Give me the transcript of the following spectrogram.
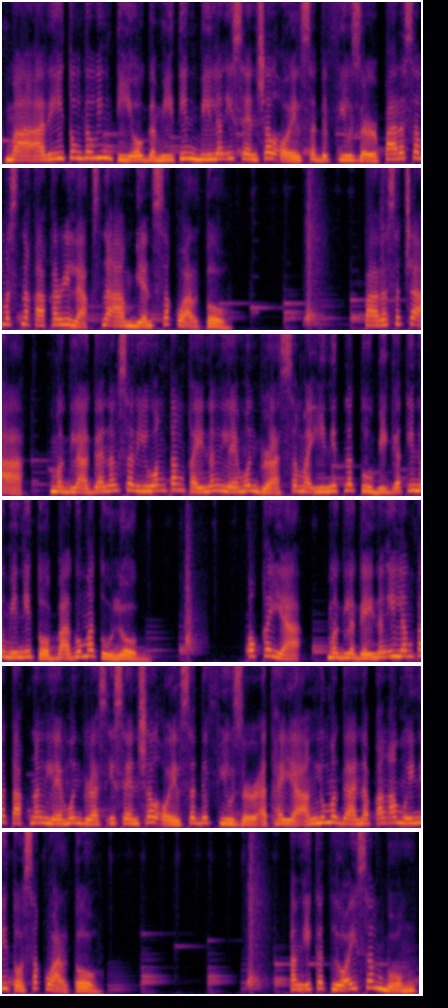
Maaari itong gawing tea o gamitin bilang essential oil sa diffuser para sa mas nakaka-relax na ambience sa kwarto. Para sa tsaa, maglaga ng sariwang tangkay ng lemongrass sa mainit na tubig at inumin ito bago matulog. O kaya, maglagay ng ilang patak ng lemongrass essential oil sa diffuser at hayaang lumaganap ang amoy nito sa kwarto. Ang ikatlo ay sambong,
